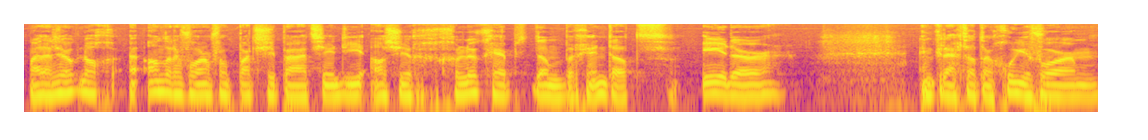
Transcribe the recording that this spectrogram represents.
Maar er is ook nog een andere vorm van participatie. Die als je geluk hebt, dan begint dat eerder. En krijgt dat een goede vorm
